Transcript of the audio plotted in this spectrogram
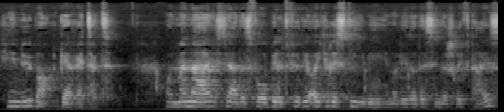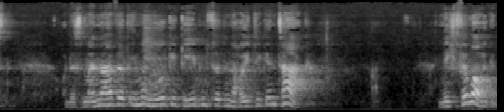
hinüber gerettet. Und Manna ist ja das Vorbild für die Eucharistie, wie immer wieder das in der Schrift heißt. Und das Manna wird immer nur gegeben für den heutigen Tag, nicht für morgen.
